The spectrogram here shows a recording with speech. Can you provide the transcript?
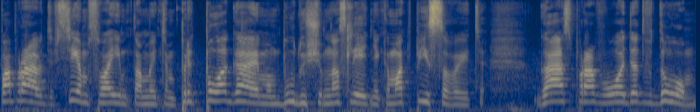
по правде всем своим там этим предполагаемым будущим наследникам отписываете, газ проводят в дом,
